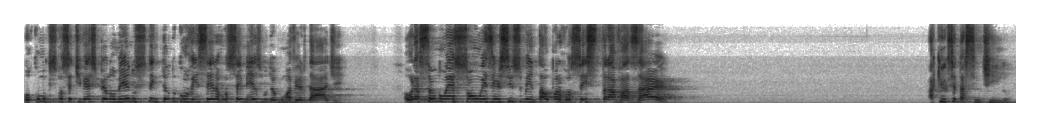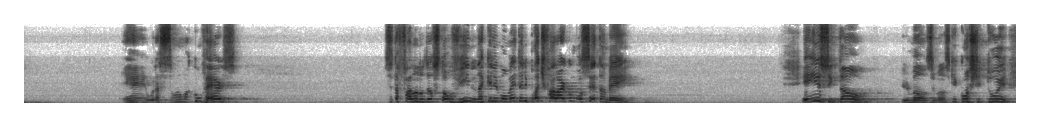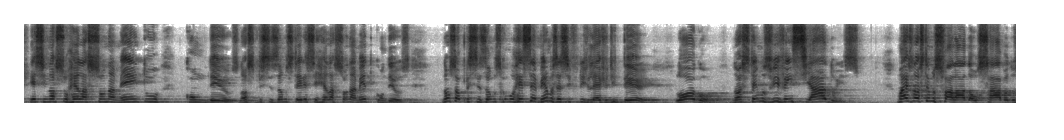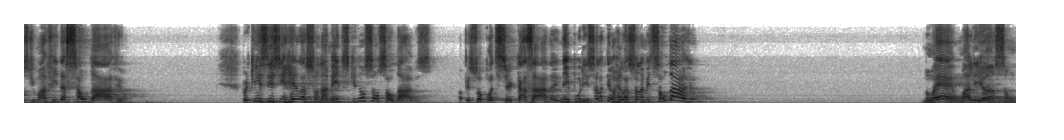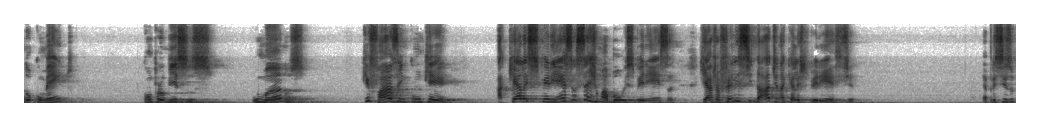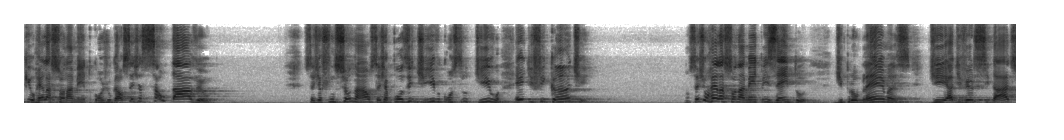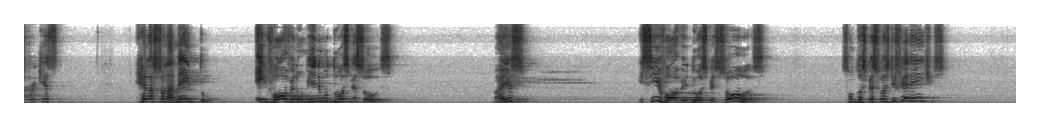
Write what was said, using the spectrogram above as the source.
ou como se você tivesse pelo menos tentando convencer a você mesmo de alguma verdade. A oração não é só um exercício mental para você extravasar aquilo que você está sentindo. É, oração é uma conversa. Você está falando, Deus está ouvindo, naquele momento Ele pode falar com você também. É isso então, irmãos e irmãs, que constitui esse nosso relacionamento com Deus. Nós precisamos ter esse relacionamento com Deus. Não só precisamos, como recebemos esse privilégio de ter. Logo, nós temos vivenciado isso. Mas nós temos falado aos sábados de uma vida saudável. Porque existem relacionamentos que não são saudáveis. Uma pessoa pode ser casada e nem por isso ela tem um relacionamento saudável. Não é uma aliança, um documento, compromissos humanos que fazem com que aquela experiência seja uma boa experiência, que haja felicidade naquela experiência. É preciso que o relacionamento conjugal seja saudável, seja funcional, seja positivo, construtivo, edificante. Não seja um relacionamento isento de problemas, de adversidades, porque relacionamento envolve no mínimo duas pessoas. Não é isso? E se envolve duas pessoas, são duas pessoas diferentes.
